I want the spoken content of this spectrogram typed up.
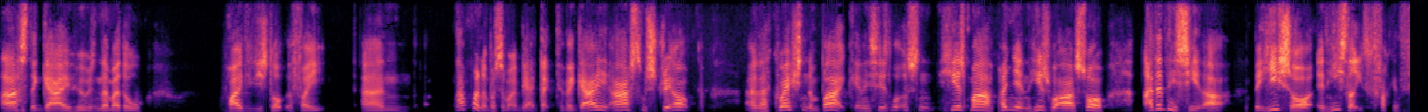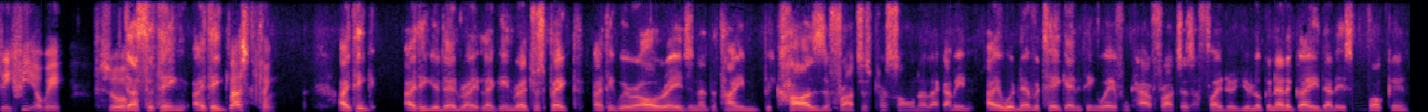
ask the guy who was in the middle, why did you stop the fight? And I wonder if wanted to be a dick to the guy. I asked him straight up, and I questioned him back, and he says, "Listen, here's my opinion. Here's what I saw. I didn't see that, but he saw it, and he's like fucking three feet away." So that's the thing. I think that's the thing. I think I think you're dead right. Like in retrospect, I think we were all raging at the time because of Froch's persona. Like, I mean, I would never take anything away from Carl Froch as a fighter. You're looking at a guy that is fucking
